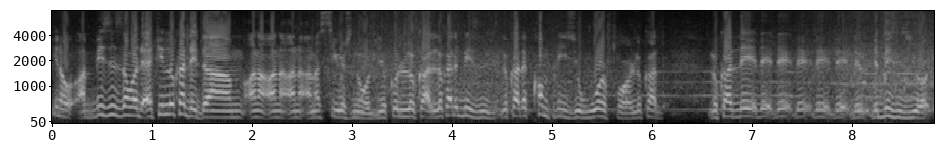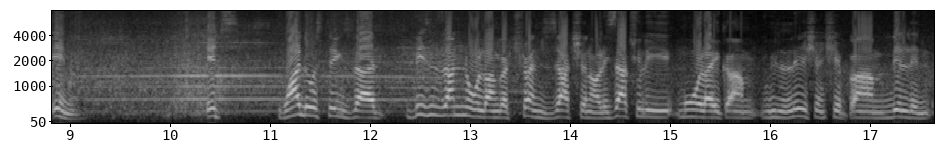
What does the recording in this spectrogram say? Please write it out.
you know a business. If you look at it um, on, a, on, a, on, a, serious note, you could look at look at the business, look at the companies you work for, look at look at the the, the, the, the, the business you're in. It's one of those things that business are no longer transactional. It's actually more like um, relationship um, building.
